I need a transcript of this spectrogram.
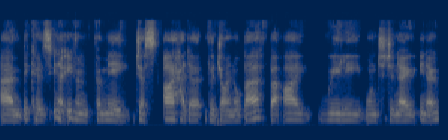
um, because you know even for me just i had a vaginal birth but i really wanted to know you know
